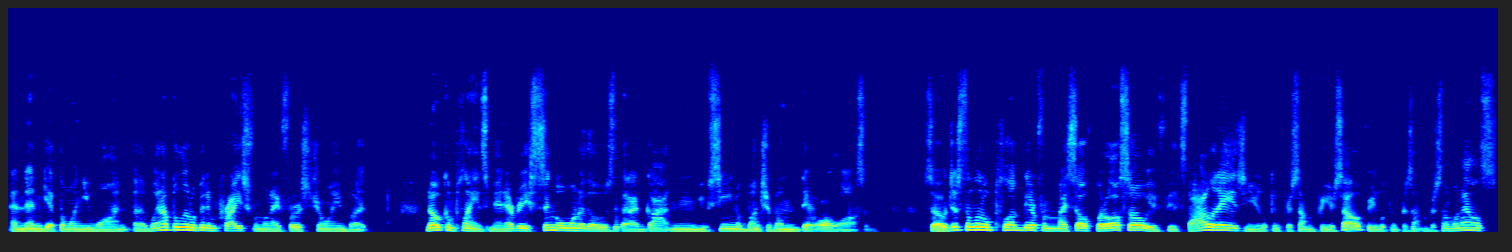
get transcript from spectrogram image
and then get the one you want. Uh, went up a little bit in price from when I first joined, but no complaints, man. Every single one of those that I've gotten, you've seen a bunch of them. They're all awesome. So just a little plug there from myself, but also if it's the holidays and you're looking for something for yourself or you're looking for something for someone else,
